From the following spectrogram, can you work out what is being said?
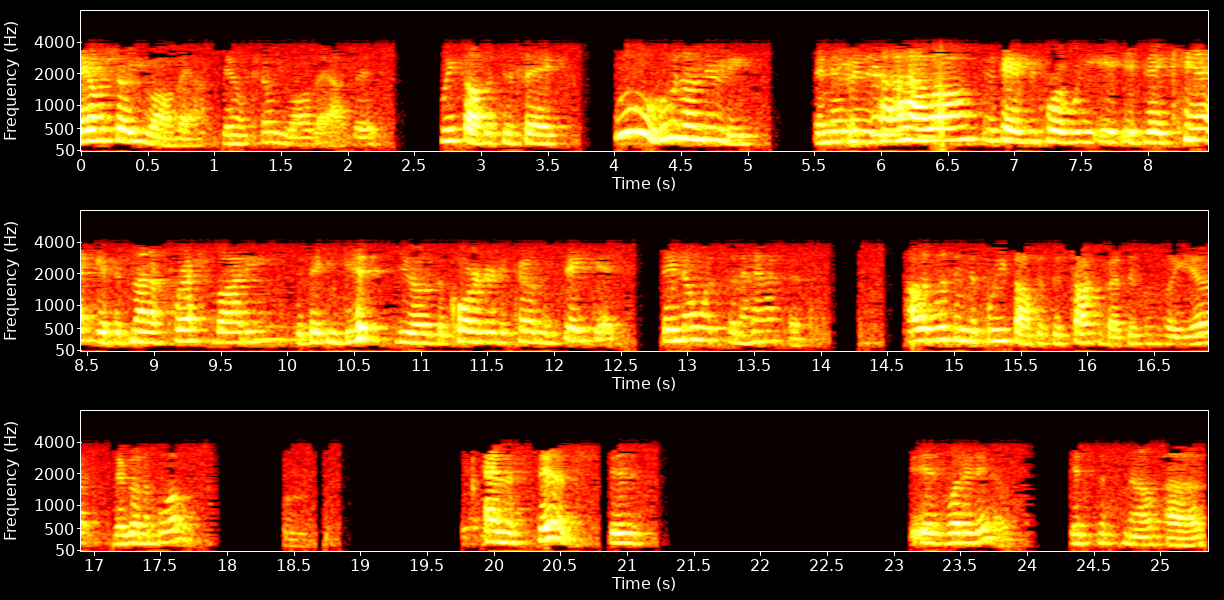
They don't show you all that. They don't show you all that. But police officers say, "Ooh, who's on duty?" And then how, how long? Okay, before we, if they can't, if it's not a fresh body, if they can get, you know, the coroner to come and take it, they know what's going to happen. I was listening to police officers talk about this. I was like, yeah, they're going to blow. And the stench is is what it is. It's the smell of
